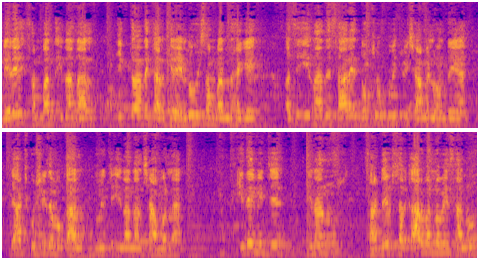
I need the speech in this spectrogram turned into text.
ਮੇਰੇ ਸੰਬੰਧ ਇਹਨਾਂ ਨਾਲ ਇੱਕ ਤਰ੍ਹਾਂ ਦੇ ਘਰ ਘਰੇਲੂ ਵੀ ਸੰਬੰਧ ਹੈਗੇ। ਅਸੀਂ ਇਹਨਾਂ ਦੇ ਸਾਰੇ ਦੁੱਖ ਸੁੱਖ ਵਿੱਚ ਵੀ ਸ਼ਾਮਿਲ ਹੁੰਦੇ ਹਾਂ ਤੇ ਅੱਜ ਖੁਸ਼ੀ ਦੇ ਮੁਕਾਬਲੇ ਵਿੱਚ ਇਹਨਾਂ ਨਾਲ ਸ਼ਾਮਲ ਹੈ। ਇਹਦੇ ਵਿੱਚ ਇਹਨਾਂ ਨੂੰ ਸਾਡੇ ਸਰਕਾਰ ਵੱਲੋਂ ਵੀ ਸਾਨੂੰ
